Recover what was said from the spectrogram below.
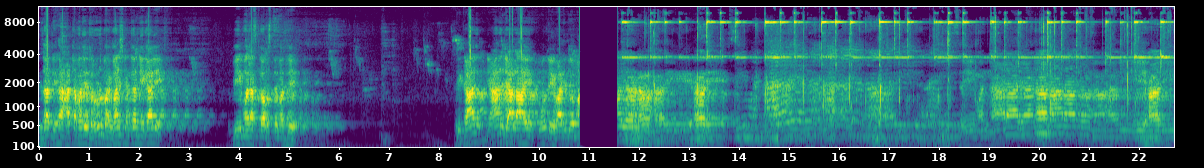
तिचा देह हातामध्ये धरून भगवान शंकर निघाले. विमनस्क अवस्थेमध्ये ज्ञान ज्याला आहे तो देवादिदेव नारायण हरे हरी श्रीमन्नारायण नारायण हरी हरी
